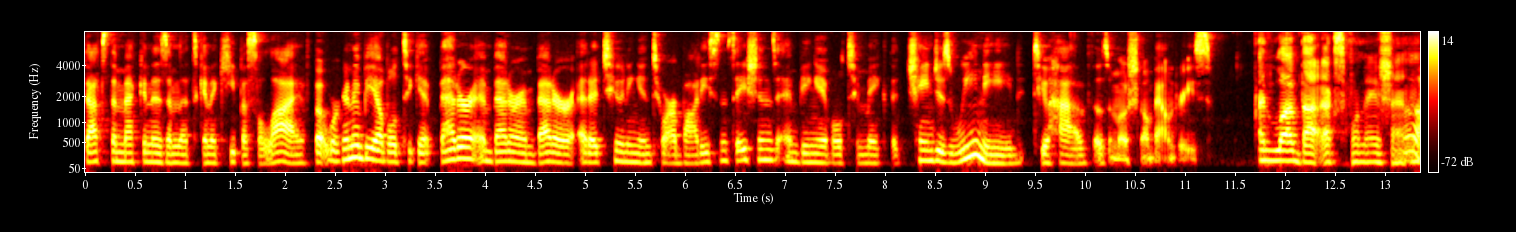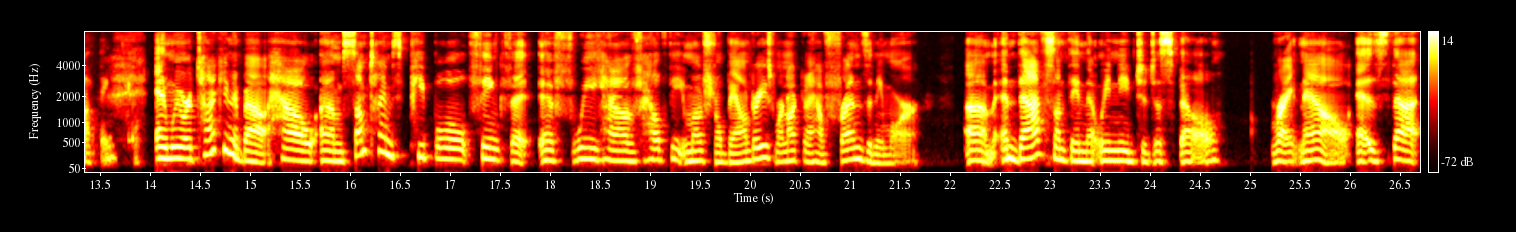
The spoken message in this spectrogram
that's the mechanism that's going to keep us alive. But we're going to be able to get better and better and better at attuning into our body sensations and being able to make the changes we need to have those emotional boundaries. I love that explanation. Oh, thank you. And we were talking about how um, sometimes people think that if we have healthy emotional boundaries, we're not going to have friends anymore. Um, and that's something that we need to dispel right now, is that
